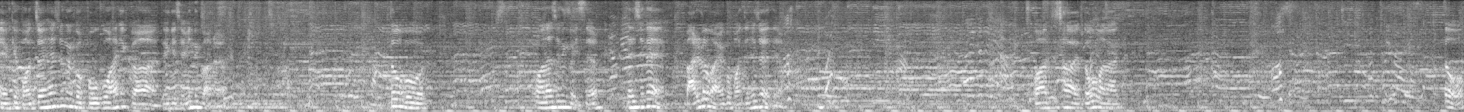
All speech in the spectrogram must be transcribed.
이렇게 먼저 해주는 거 보고 하니까 되게 재밌는 거 알아요? 또 뭐 원하시는 거 있어요? 대신에 말로 말고 먼저 해줘야 돼요. 와, 자 너무 많아. 또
